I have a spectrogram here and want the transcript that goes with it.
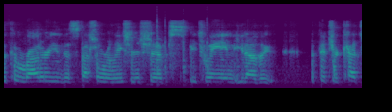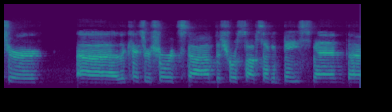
the camaraderie, the special relationships between you know the, the pitcher catcher, uh, the catcher shortstop, the shortstop second baseman, the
